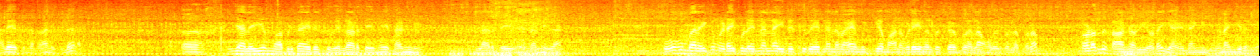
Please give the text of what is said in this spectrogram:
ஆலயத்தின் காணிக்கில் இந்தியாலேயும் அப்படி தான் இருக்குது. எல்லா இடத்தையுமே தண்ணி எல்லா இடத்தையுமே தண்ணி தான். போகும் வரைக்கும் இடைக்குள்ளே என்னென்ன இருக்குது என்னென்ன முக்கியமான விடயங்கள் இருக்கிறதெல்லாம் உங்களுக்கு சொல்லப்புறம் தொடர்ந்து காணொலியோடு இணங்கி இணங்கிருங்க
